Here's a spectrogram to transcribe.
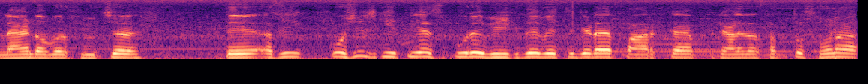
ਲੈਂਡ ਓਵਰ ਫਿਊਚਰ ਤੇ ਅਸੀਂ ਕੋਸ਼ਿਸ਼ ਕੀਤੀ ਹੈ ਇਸ ਪੂਰੇ ਵੀਕ ਦੇ ਵਿੱਚ ਜਿਹੜਾ ਪਾਰਕ ਹੈ ਪਟਿਆਲੇ ਦਾ ਸਭ ਤੋਂ ਸੋਹਣਾ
